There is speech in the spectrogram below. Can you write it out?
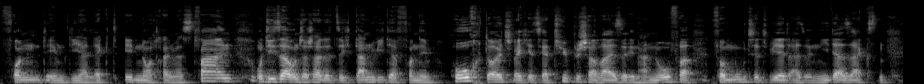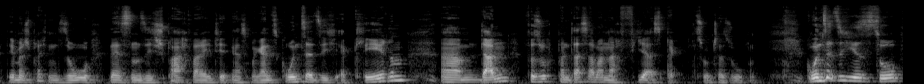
von dem Dialekt in Nordrhein-Westfalen und dieser unterscheidet sich dann wieder von dem Hochdeutsch, welches ja typischerweise in Hannover vermutet wird, also in Niedersachsen. Dementsprechend so lassen sich Sprachvarietäten erstmal ganz grundsätzlich erklären. Ähm, dann versucht man das aber nach vier Aspekten zu untersuchen. Grundsätzlich ist es so,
